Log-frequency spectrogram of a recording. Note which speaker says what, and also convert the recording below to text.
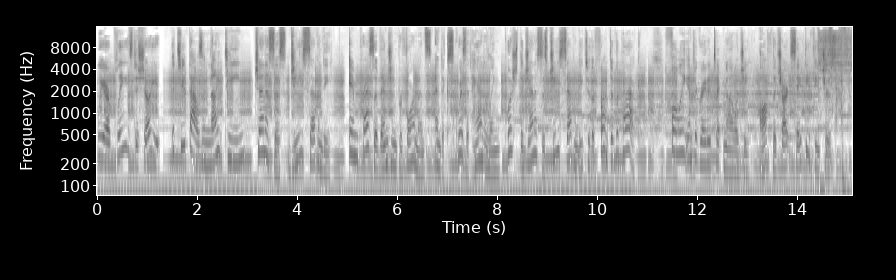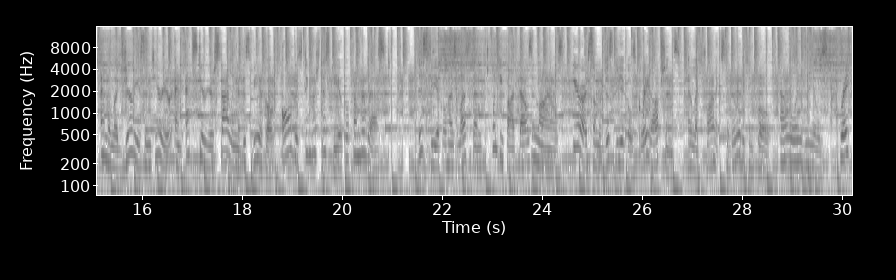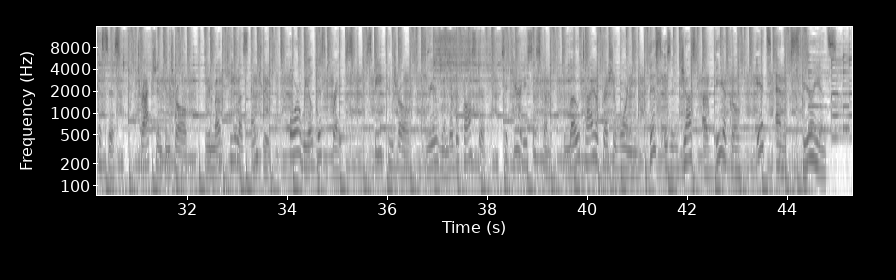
Speaker 1: We are pleased to show you the 2019 Genesis G70. Impressive engine performance and exquisite handling push the Genesis G70 to the front of the pack. Fully integrated technology, off-the-chart safety features, and the luxurious interior and exterior styling of this vehicle all distinguish this vehicle from the rest. This vehicle has less than 25,000 miles. Here are some of this vehicle's great options. Electronic stability control, alloy wheels, brake assist, traction control, remote keyless entry, four-wheel disc brakes, speed control, rear window defroster, security system, low tire pressure warning. This isn't just a vehicle, it's an experience.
